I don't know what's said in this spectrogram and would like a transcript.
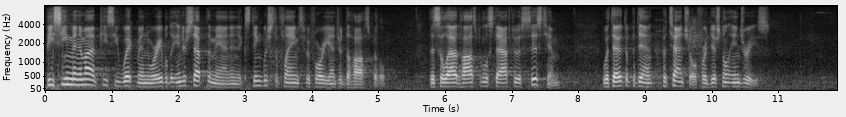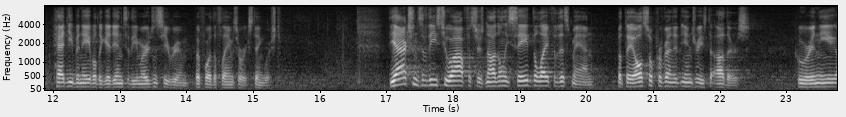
PC Minima and PC Wickman were able to intercept the man and extinguish the flames before he entered the hospital. This allowed hospital staff to assist him without the poten potential for additional injuries had he been able to get into the emergency room before the flames were extinguished. The actions of these two officers not only saved the life of this man, but they also prevented injuries to others who were in the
